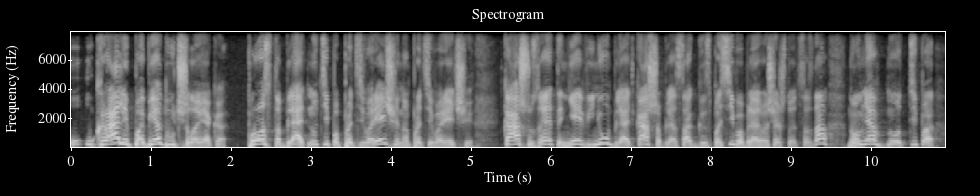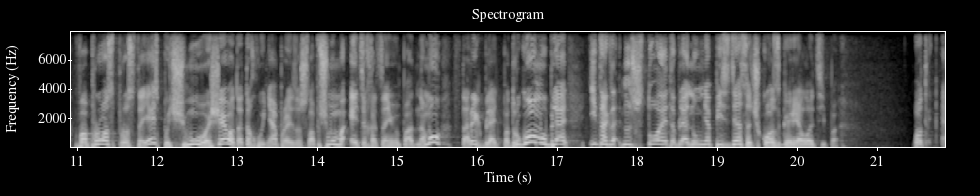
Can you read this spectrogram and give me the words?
У- украли победу у человека. Просто, блядь, ну типа противоречие на противоречие. Кашу за это не виню, блядь. Каша, блядь, са- г- спасибо, блядь, вообще, что это создал. Но у меня, ну, типа, вопрос просто есть, почему вообще вот эта хуйня произошла? Почему мы этих оцениваем по одному, вторых, блядь, по другому, блядь, и далее. Ну что это, блядь, ну у меня пиздец очко сгорело, типа. Вот, э,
